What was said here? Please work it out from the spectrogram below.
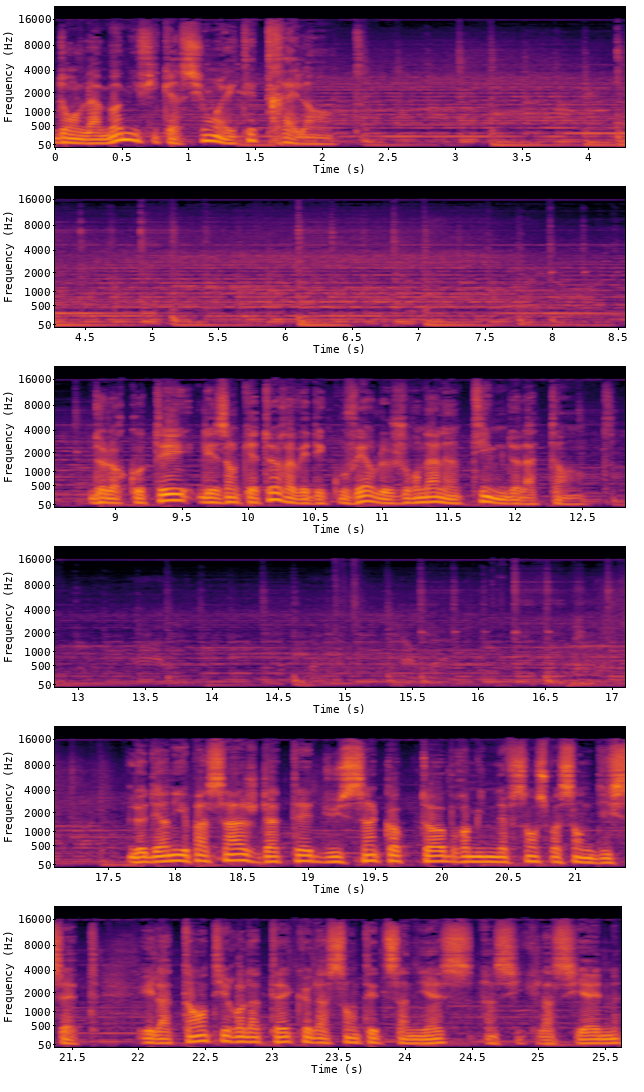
dont la momification a été très lente. De leur côté, les enquêteurs avaient découvert le journal intime de la tante. Le dernier passage datait du 5 octobre 1977 et la tante y relatait que la santé de sa nièce, ainsi que la sienne,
